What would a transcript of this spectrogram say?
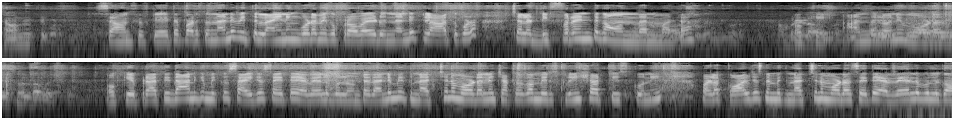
సెవెన్ ఫిఫ్టీ పడుతుంది. సెవెన్ ఫిఫ్టీ అయితే పడుతుందండి. విత్ లైనింగ్ కూడా మీకు ప్రొవైడ్ ఉందండి. క్లాత్ కూడా చాలా డిఫరెంట్గా ఉందన్నమాట. ఓకే. అందులోని మోడల్స్. ఓకే ప్రతిదానికి మీకు సైజెస్ అయితే అవైలబుల్ ఉంటుందండి. మీకు నచ్చిన మోడల్ని చక్కగా మీరు స్క్రీన్ షాట్ తీసుకుని వాళ్ళకి కాల్ చేస్తే మీకు నచ్చిన మోడల్స్ అయితే అవైలబుల్గా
